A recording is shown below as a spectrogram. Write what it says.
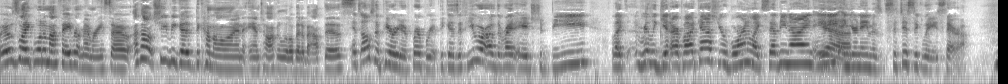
it was like one of my favorite memories. So I thought she'd be good to come on and talk a little bit about this. It's also period appropriate because if you are of the right age to be like really get our podcast, you were born like 79, 80, Yeah. and your name is statistically Sarah.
